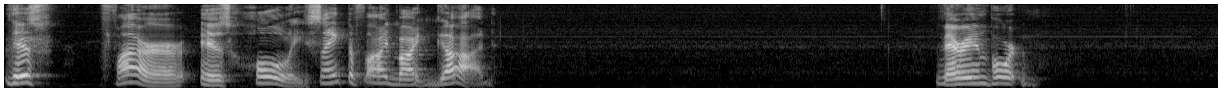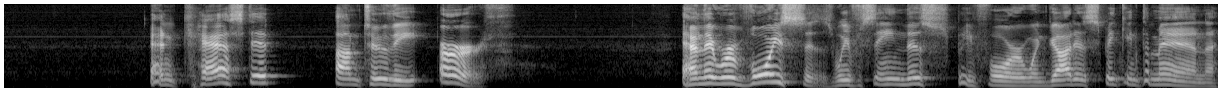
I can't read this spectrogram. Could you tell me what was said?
this fire is holy, sanctified by God. Very important. And cast it unto the earth. And there were voices. We've seen this before when God is speaking to man.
